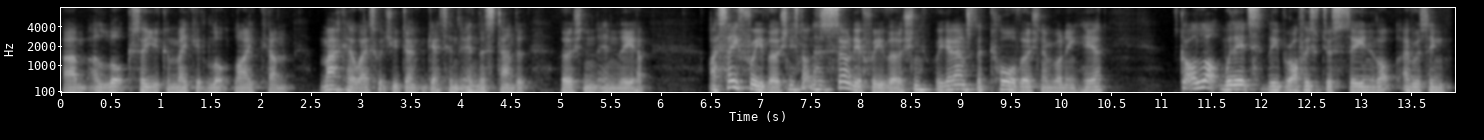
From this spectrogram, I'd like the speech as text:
um, a look, so you can make it look like um, Mac OS, which you don't get in, in the standard version in the uh, I say free version, it's not necessarily a free version. We go down to the core version I'm running here. It's got a lot with it, LibreOffice we've just seen, a lot, everything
